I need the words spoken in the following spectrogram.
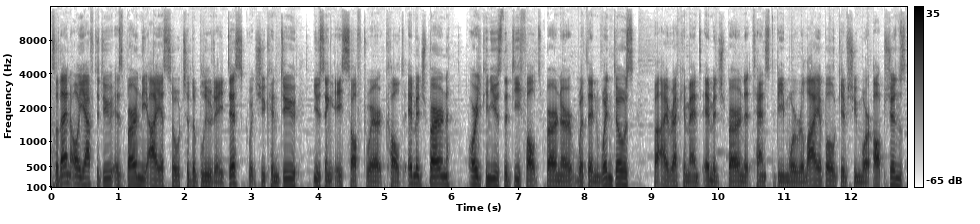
So then all you have to do is burn the ISO to the Blu-ray disc, which you can do using a software called ImgBurn, or you can use the default burner within Windows, but I recommend ImgBurn. It tends to be more reliable, gives you more options,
